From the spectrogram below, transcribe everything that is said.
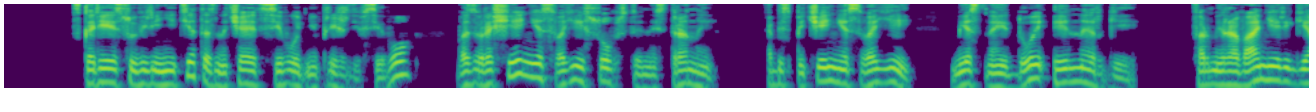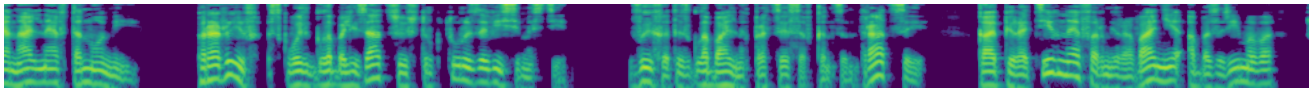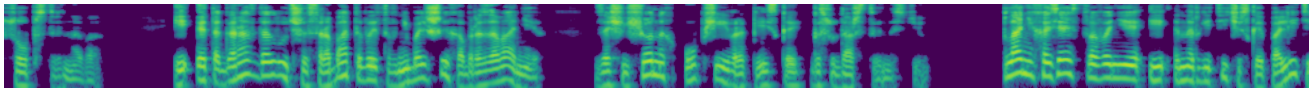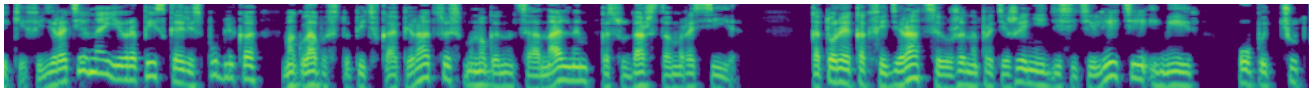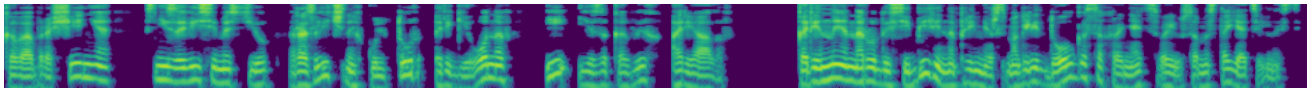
Скорее, суверенитет означает сегодня прежде всего возвращение своей собственной страны, обеспечение своей местной едой и энергией, формирование региональной автономии, прорыв сквозь глобализацию структуры зависимости, выход из глобальных процессов концентрации, кооперативное формирование обозримого собственного. И это гораздо лучше срабатывает в небольших образованиях, защищенных общеевропейской государственностью. В плане хозяйствования и энергетической политики Федеративная Европейская Республика могла бы вступить в кооперацию с многонациональным государством Россия, которое как федерация уже на протяжении десятилетий имеет опыт чуткого обращения с независимостью различных культур, регионов и языковых ареалов. Коренные народы Сибири, например, смогли долго сохранять свою самостоятельность.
